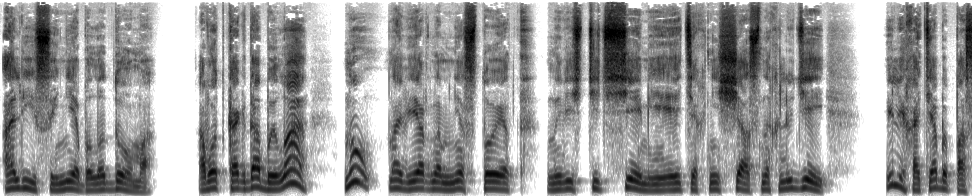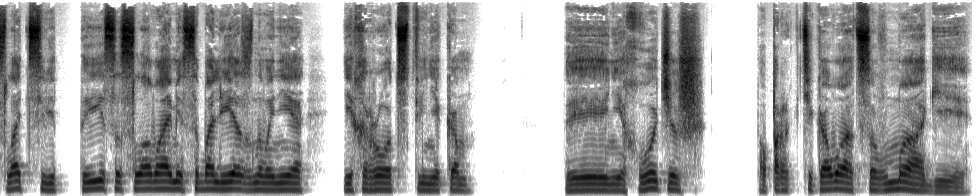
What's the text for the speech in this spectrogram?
Алисы не было дома. А вот когда была, ну, наверное, мне стоит навестить семьи этих несчастных людей или хотя бы послать цветы со словами соболезнования их родственникам. Ты не хочешь попрактиковаться в магии?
